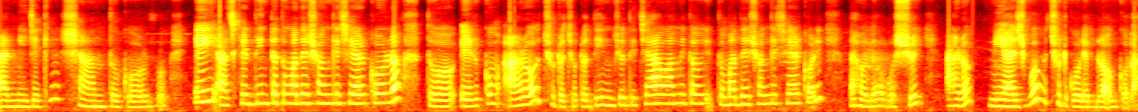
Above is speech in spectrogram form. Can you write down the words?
আর নিজেকে শান্ত করব। এই আজকের দিনটা তোমাদের সঙ্গে শেয়ার করলাম। তো এরকম আরও ছোট ছোট দিন যদি চাও আমি তো তোমাদের সঙ্গে শেয়ার করি, তাহলে অবশ্যই আরও নিয়ে আসব ছোট করে ব্লগগুলা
